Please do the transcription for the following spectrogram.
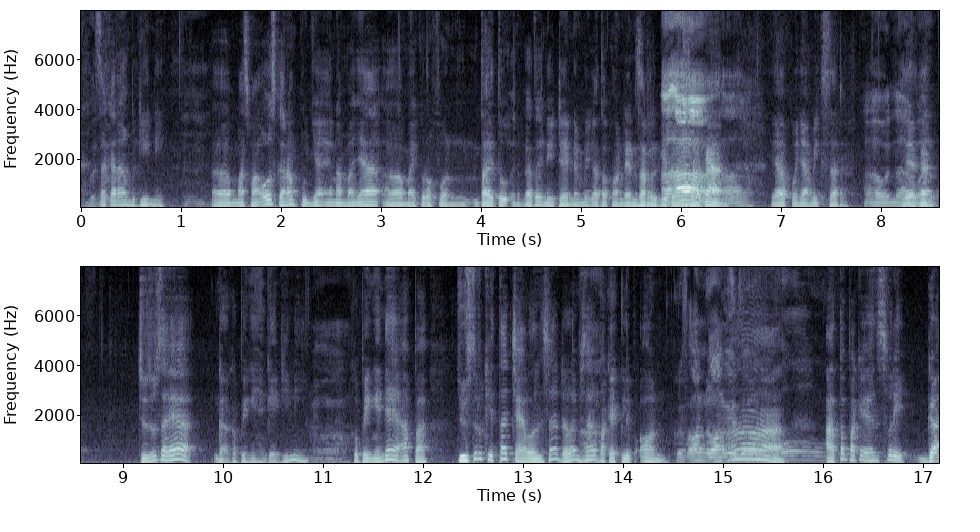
Bener. sekarang begini. Eh, Mas Maul sekarang punya yang namanya eh, mikrofon entah itu entah itu ini dynamic atau kondenser gitu Ah, misalkan. ah, Ya punya mixer, ah, benar, ya kan? Pak. Justru saya nggak kepingin yang kayak gini. Ah, Kepinginnya ya apa? Justru kita challenge-nya adalah misalnya pakai clip on clip on doang gitu. Ah. Oh. atau pakai handsfree. Nggak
